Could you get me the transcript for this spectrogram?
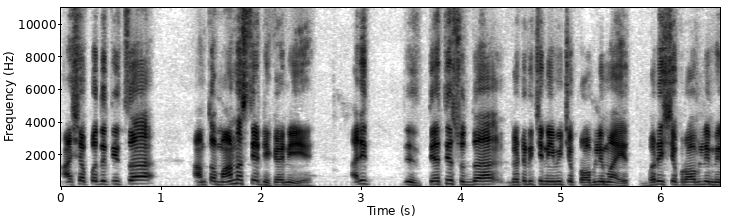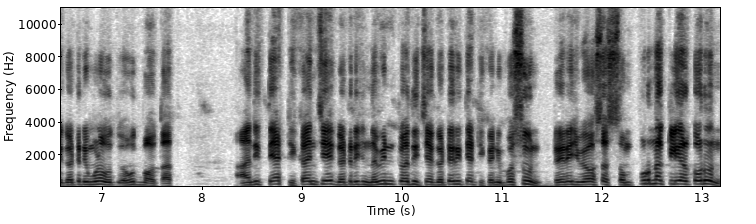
अशा पद्धतीचा आमचा मानस त्या ठिकाणी आहे. आणि त्याचे सुद्धा गटरीचे नेहमीचे प्रॉब्लेम आहेत. बरेचसे प्रॉब्लेम हे गटरीमुळे उद- उद्भवतात. आणि त्या ठिकाणचे गटरीचे नवीन पद्धतीच्या गटरी त्या ठिकाणी बसून ड्रेनेज व्यवस्था संपूर्ण क्लिअर करून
